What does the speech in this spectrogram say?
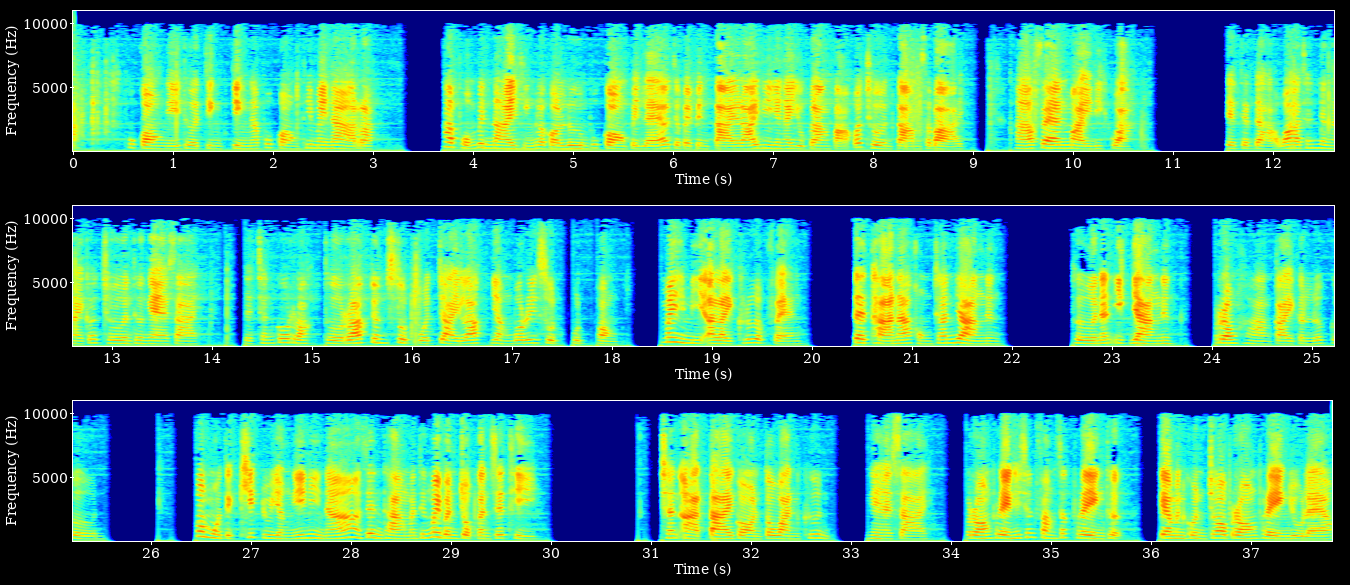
ผู้กองนี้เธอจริง ๆ นะ ผู้กองที่ไม่น่ารัก ถ้าผมเป็นนายหญิงแล้วก็ลืมผู้กองไปแล้ว จะไปเป็นตายร้ายดียังไงอยู่กลางป่าก็เชิญตามสบาย หาแฟนใหม่ดีกว่าจจะด่าว่าฉันยังไงก็เชิญเธอแง่ทราย แต่ฉันก็รักเธอรักจนสุดหัวใจรักอย่างบริสุทธิ์ผุดผ่อง ไม่มีอะไรเคลือบแฝง แต่ฐานะของฉันอย่างหนึ่ง เธอนั้นอีกอย่างหนึ่ง เราห่างไกลกันเหลือเกิน ก็โมแต่คิดอยู่อย่างนี้นี่นะ เส้นทางมันถึงไม่บรรจบกันเสียที ฉันอาจตายก่อนตะวันขึ้น แง่ทราย ร้องเพลงให้ฉันฟังสักเพลงเถอะ แกมันคนชอบร้องเพลงอยู่แล้ว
